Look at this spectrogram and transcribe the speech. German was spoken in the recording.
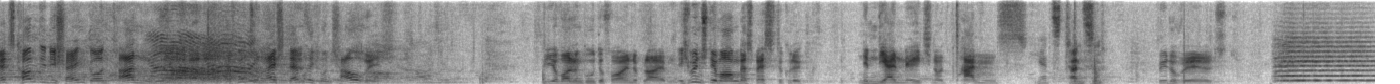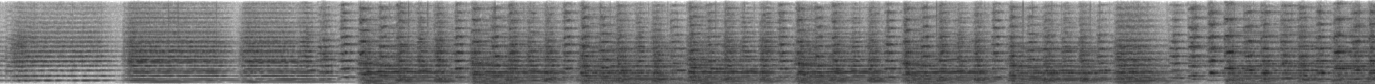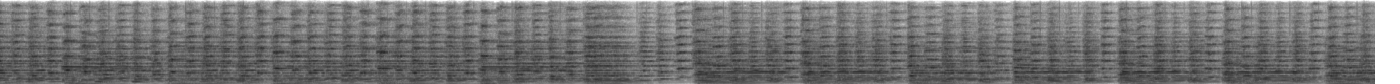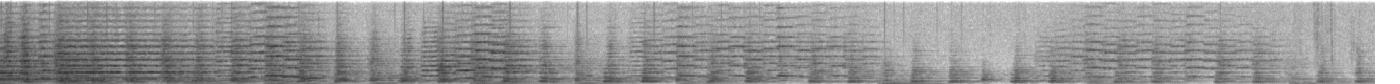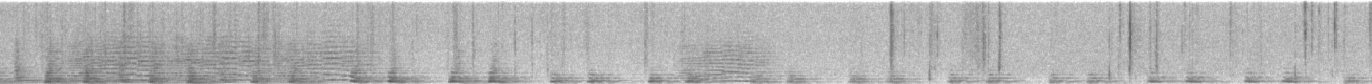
Jetzt kommt in die Schenke und tanzt. Es wird schon recht dämmerig und schaurig. Wir wollen gute Freunde bleiben. Ich wünsche dir morgen das beste Glück. Nimm dir ein Mädchen und tanz. Jetzt tanzen. Wie du willst. Musik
